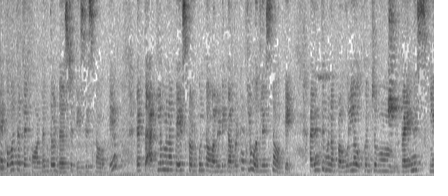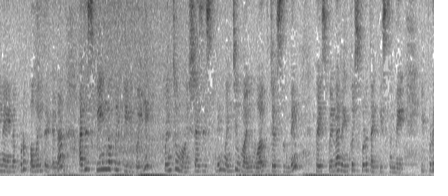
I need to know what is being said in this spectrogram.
లేకపోతే అదే కాటన్తో డస్ట్ తీసేసినా ఓకే లేకపోతే అట్లా మన ఫేస్ కడుకుంటాం ఆల్రెడీ కాబట్టి అట్లా వదిలేసినా ఓకే. అదంతే మన పగుల్లో కొంచెం డ్రైనెస్ స్కిన్ అయినప్పుడు పగులుతుంది కదా అది స్కిన్ లోపలికి వెళ్ళిపోయి కొంచెం మాయిశ్చరైజ్ ఇస్తుంది మంచి వర్క్ చేస్తుంది ఫేస్ పైన రింకుల్స్ కూడా తగ్గిస్తుంది. ఇప్పుడు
